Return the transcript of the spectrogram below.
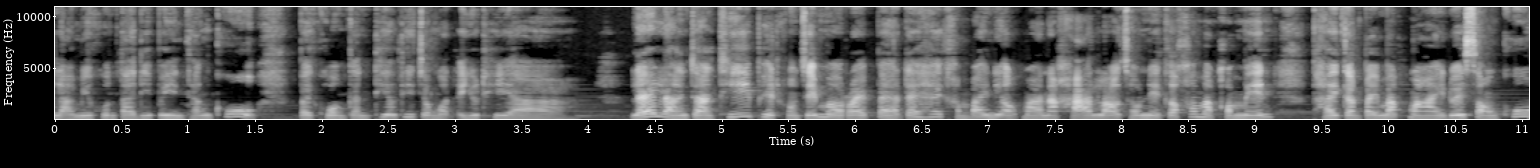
หลังมีคนตาดีไปเห็นทั้งคู่ ไปควงกันเที่ยวที่จังหวัดอยุธยา และหลังจากที่เพจของเจมอร้อยแปดได้ให้คำใบ้นี้ออกมานะคะเหล่าชาวเน็ตก็เข้ามาคอมเมนต์ทายกันไปมากมายดยสองคู่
